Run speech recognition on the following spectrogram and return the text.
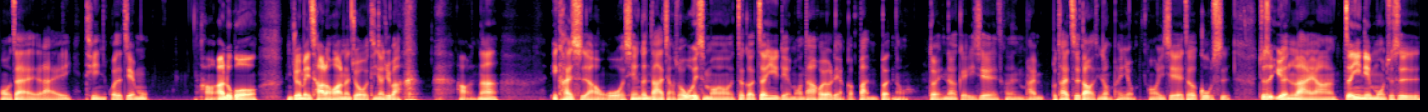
我再来听我的节目。好，那如果你觉得没差的话，那就听下去吧。好，那一开始啊，我先跟大家讲说，为什么这个正义联盟它会有两个版本哦。对，那给一些可能还不太知道的听众朋友哦，一些这个故事，就是原来啊，正义联盟就是，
